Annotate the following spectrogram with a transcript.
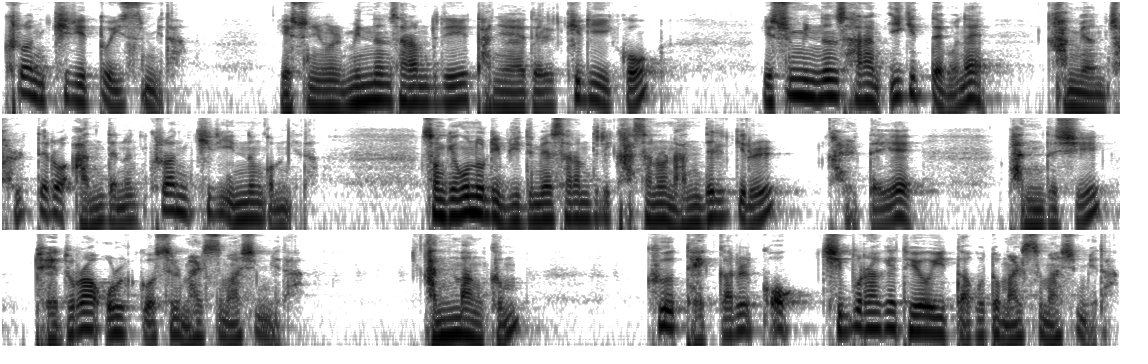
그런 길이 또 있습니다. 예수님을 믿는 사람들이 다녀야 될 길이 있고 예수 믿는 사람이기 때문에 가면 절대로 안 되는 그런 길이 있는 겁니다. 성경은 우리 믿음의 사람들이 가서는 안 될 길을 갈 때에 반드시 되돌아올 것을 말씀하십니다. 간 만큼 그 대가를 꼭 지불하게 되어 있다고도 말씀하십니다.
